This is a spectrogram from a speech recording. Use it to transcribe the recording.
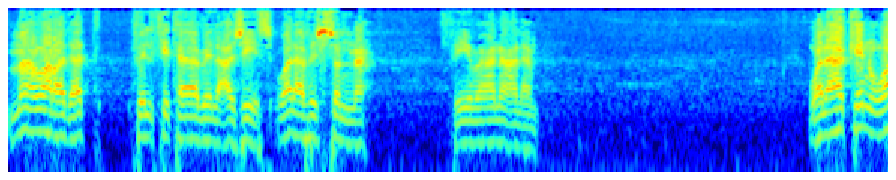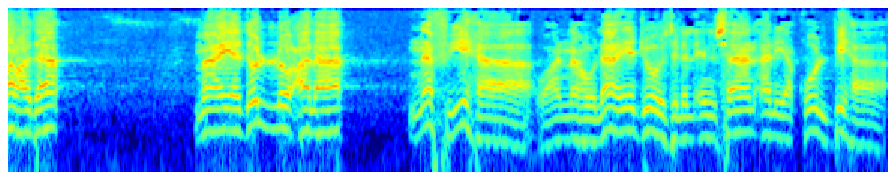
ما وردت في الكتاب العزيز ولا في السنة فيما نعلم. ولكن ورد ما يدل على نفيها وأنه لا يجوز للإنسان أن يقول بها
